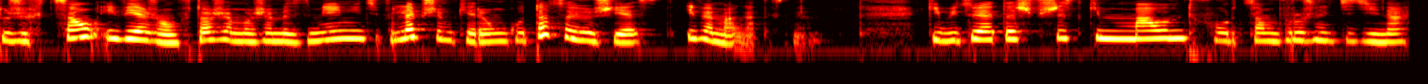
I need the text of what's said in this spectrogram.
którzy chcą i wierzą w to, że możemy zmienić w lepszym kierunku to, co już jest i wymaga tych zmian. Kibicuję też wszystkim małym twórcom w różnych dziedzinach,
